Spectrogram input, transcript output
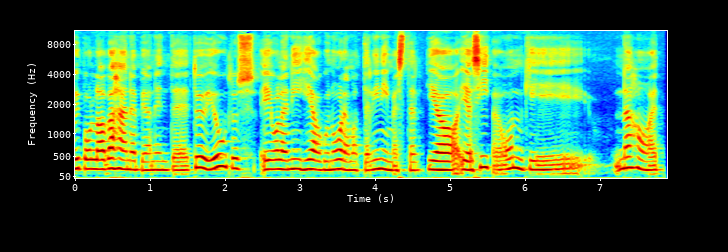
võib-olla väheneb ja nende tööjõudlus ei ole nii hea kui noorematel inimestel. Ja, ja siit ongi näha, et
